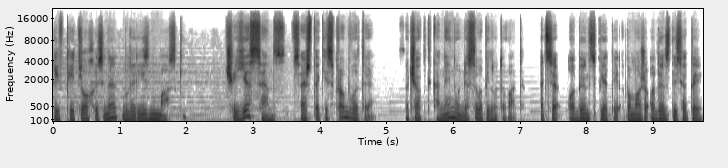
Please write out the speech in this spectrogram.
і в п'ятьох із них були різні маски. Чи є сенс все ж таки спробувати хоча б тканину для себе підготувати? А це один з п'яти, або може один з десяти,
